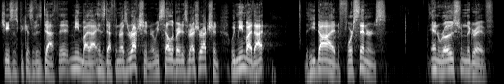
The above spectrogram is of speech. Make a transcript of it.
Jesus because of his death. They mean by that his death and resurrection, or we celebrate his resurrection. We mean by that that he died for sinners and rose from the grave.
